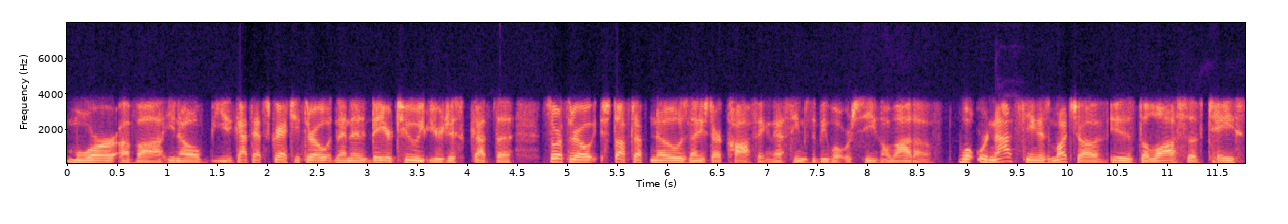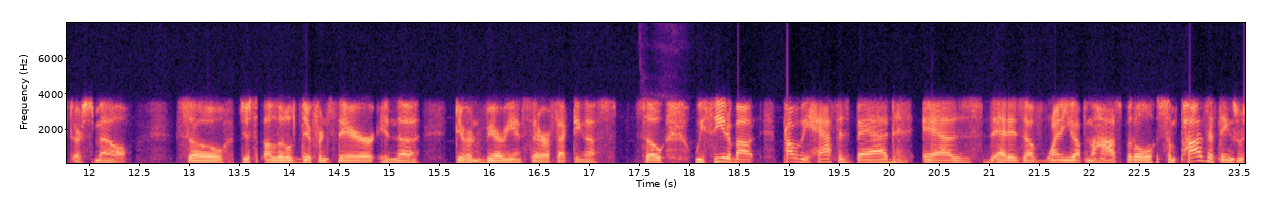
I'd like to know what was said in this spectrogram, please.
more of a, you know, you got that scratchy throat, and then in a day or two, you're just got the sore throat, stuffed up nose, and then you start coughing. That seems to be what we're seeing a lot of. What we're not seeing as much of is the loss of taste or smell. So just a little difference there in the different variants that are affecting us. So we see it about probably half as bad as that is of winding up in the hospital. Some positive things we're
